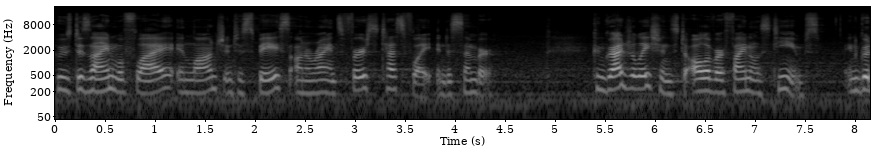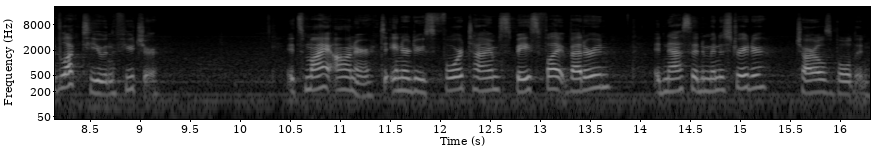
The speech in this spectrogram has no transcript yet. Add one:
whose design will fly and launch into space on Orion's first test flight in December. Congratulations to all of our finalist teams, and good luck to you in the future. It's my honor to introduce four-time spaceflight veteran and NASA Administrator, Charles Bolden.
